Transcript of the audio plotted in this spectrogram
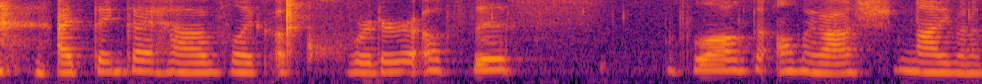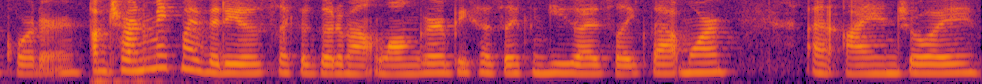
I think I have like a quarter of this vlogged oh my gosh not even a quarter. I'm trying to make my videos like a good amount longer because i think you guys like that more and i enjoy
